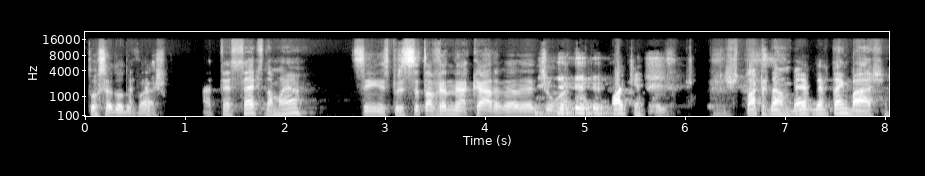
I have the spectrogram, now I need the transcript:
torcedor do até, Vasco. Até sete da manhã? Sim, por isso você está vendo minha cara, é de um ano. o estoque da Ambev deve estar embaixo.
